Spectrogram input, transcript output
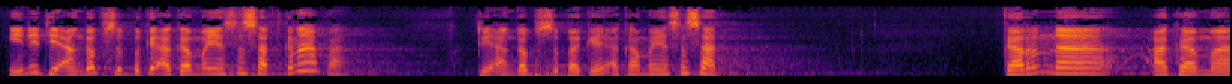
ini dianggap sebagai agama yang sesat. Kenapa? Dianggap sebagai agama yang sesat. Karena agama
